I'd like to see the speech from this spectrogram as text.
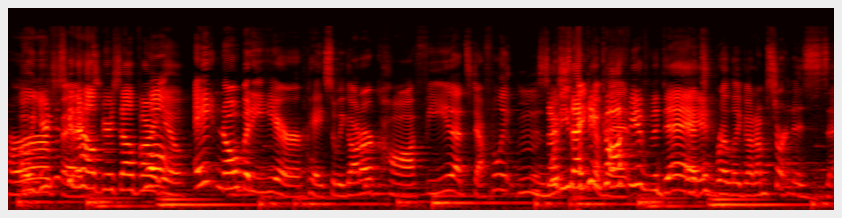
Oh, you're just gonna help yourself, aren't well, you? ain't nobody here. Okay, so we got our coffee. That's definitely. Mm, It's what our do you second think of coffee it? of the day. It's really good. I'm starting to zen.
